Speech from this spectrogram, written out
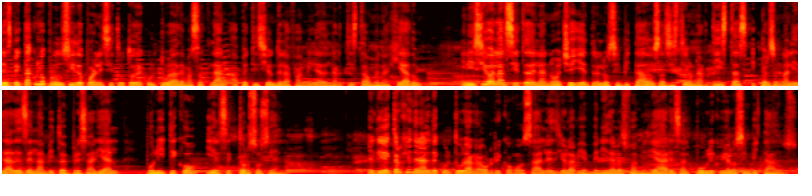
El espectáculo producido por el Instituto de Cultura de Mazatlán a petición de la familia del artista homenajeado inició a las 7 de la noche y entre los invitados asistieron artistas y personalidades del ámbito empresarial, político y el sector social. El director general de Cultura, Raúl Rico González, dio la bienvenida a los familiares, al público y a los invitados.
